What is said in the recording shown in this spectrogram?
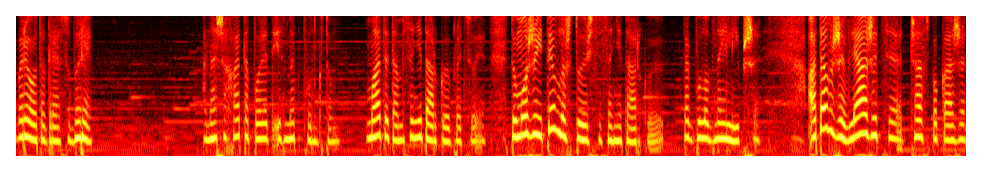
Бери от адресу, бери. А наша хата поряд із медпунктом. Мати там санітаркою працює, то, може, і ти влаштуєшся санітаркою, так було б найліпше. А там вже вляжеться, час покаже,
